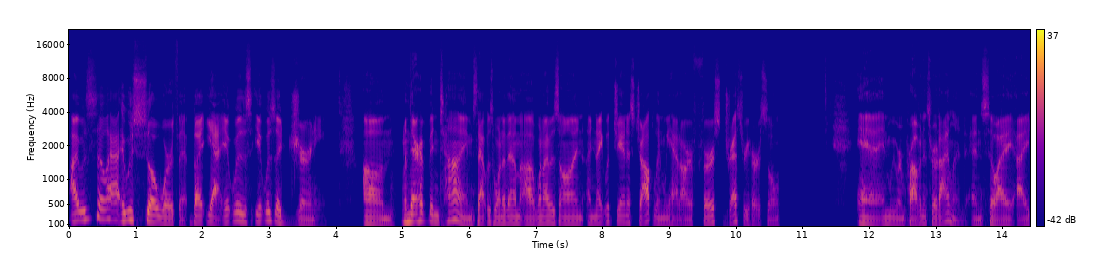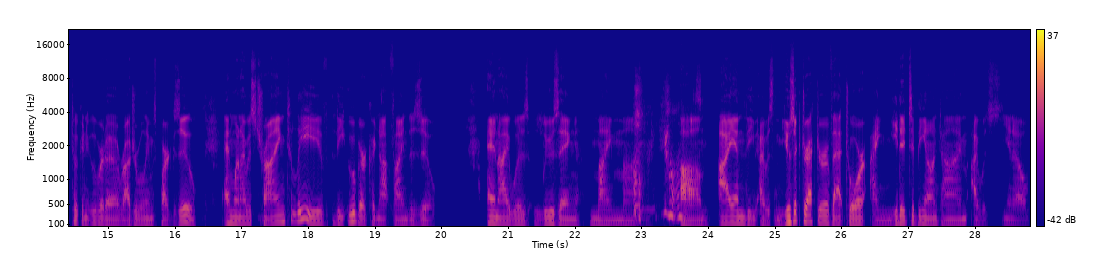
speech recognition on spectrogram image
I was so happy. It was so worth it. But yeah, it was it was a journey. Um, and there have been times that was one of them uh, when I was on a night with Janis Joplin. We had our first dress rehearsal and we were in Providence, Rhode Island. And so I, I took an Uber to Roger Williams Park Zoo. And when I was trying to leave, the Uber could not find the zoo. And I was losing my mind. Oh my um, I am the I was the music director of that tour. I needed to be on time. I was, you know,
